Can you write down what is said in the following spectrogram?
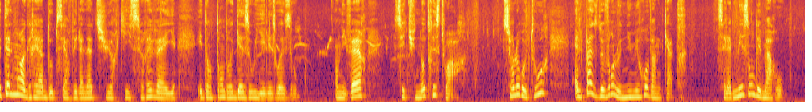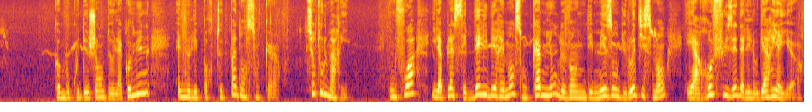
C'est tellement agréable d'observer la nature qui se réveille et d'entendre gazouiller les oiseaux. En hiver, c'est une autre histoire. Sur le retour, elle passe devant le numéro 24. C'est la maison des Marauds. Comme beaucoup de gens de la commune, elle ne les porte pas dans son cœur, surtout le mari. Une fois, il a placé délibérément son camion devant une des maisons du lotissement et a refusé d'aller le garer ailleurs,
